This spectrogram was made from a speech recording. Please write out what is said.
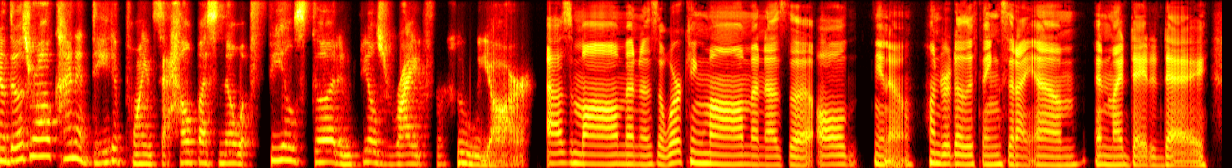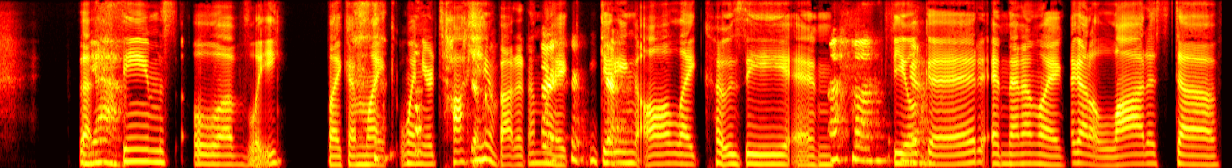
You know, those are all kind of data points that help us know what feels good and feels right for who we are. As a mom and as a working mom and as a all, you know, hundred other things that I am in my day to day, that Yeah. seems lovely. Like I'm like when you're talking about it, I'm like getting all like cozy and uh-huh. feel Yeah. good. And then I'm like, I got a lot of stuff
